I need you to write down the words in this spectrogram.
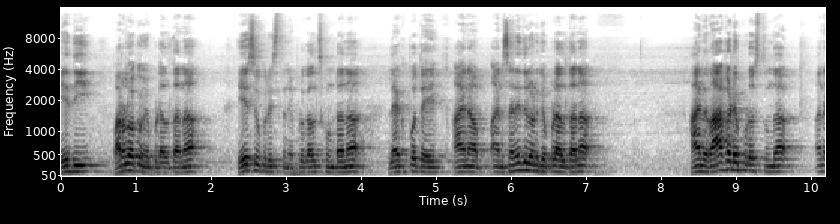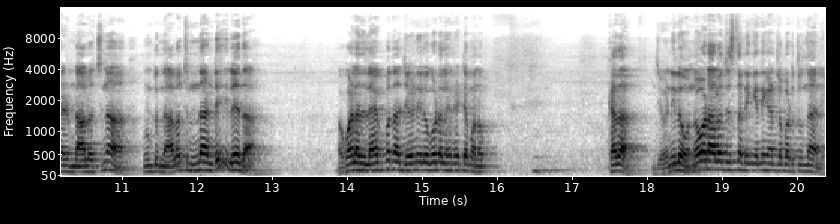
ఏది? పరలోకం ఎప్పుడు వెళ్తానా? ఏసుక్రీస్తుని ఎప్పుడు కలుసుకుంటానా? లేకపోతే ఆయన ఆయన సన్నిధిలోనికి ఎప్పుడు వెళ్తానా? ఆయన రాకడ ఎప్పుడు వస్తుందా అనేటువంటి ఆలోచన ఉంటుంది. ఆలోచన ఉందా అండి? లేదా? ఒకవేళ అది లేకపోతే ఆ జర్నీలో కూడా లేనట్టే మనం. కదా? జర్నీలో ఉన్నవాడు ఆలోచిస్తాడు ఇంకెన్ని గంటలు పడుతుందా అని.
